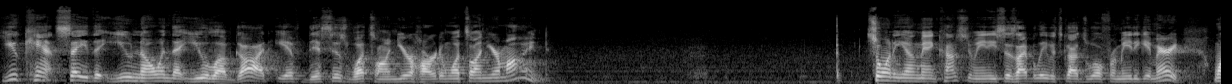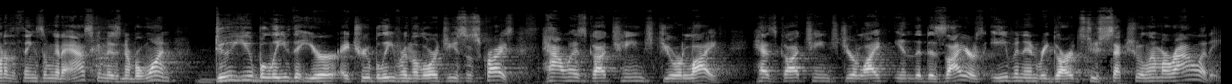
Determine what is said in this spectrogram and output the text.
You can't say that you know and that you love God if this is what's on your heart and what's on your mind. So when a young man comes to me and he says, I believe it's God's will for me to get married, one of the things I'm going to ask him is number one, do you believe that you're a true believer in the Lord Jesus Christ? How has God changed your life? has God changed your life in the desires, even in regards to sexual immorality?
